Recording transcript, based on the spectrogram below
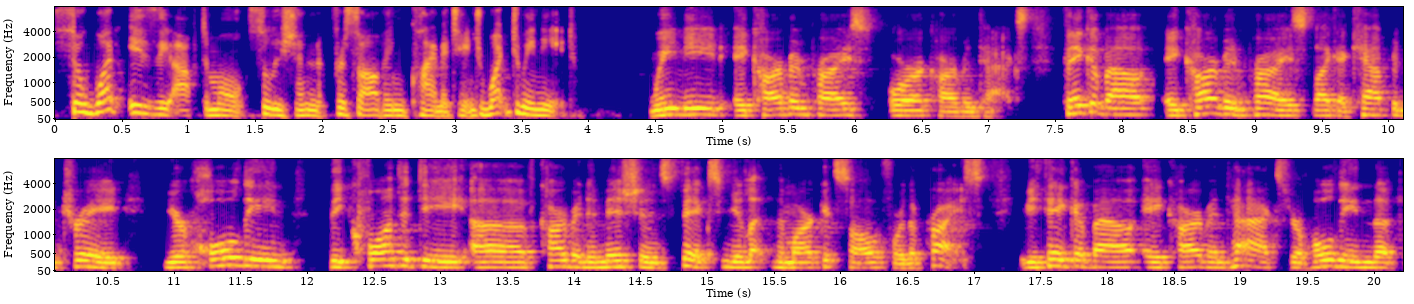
So, what is the optimal solution for solving climate change? What do we need? We need a carbon price or a carbon tax. Think about a carbon price like a cap and trade. You're holding the quantity of carbon emissions fixed and you're letting the market solve for the price. If you think about a carbon tax, you're holding the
